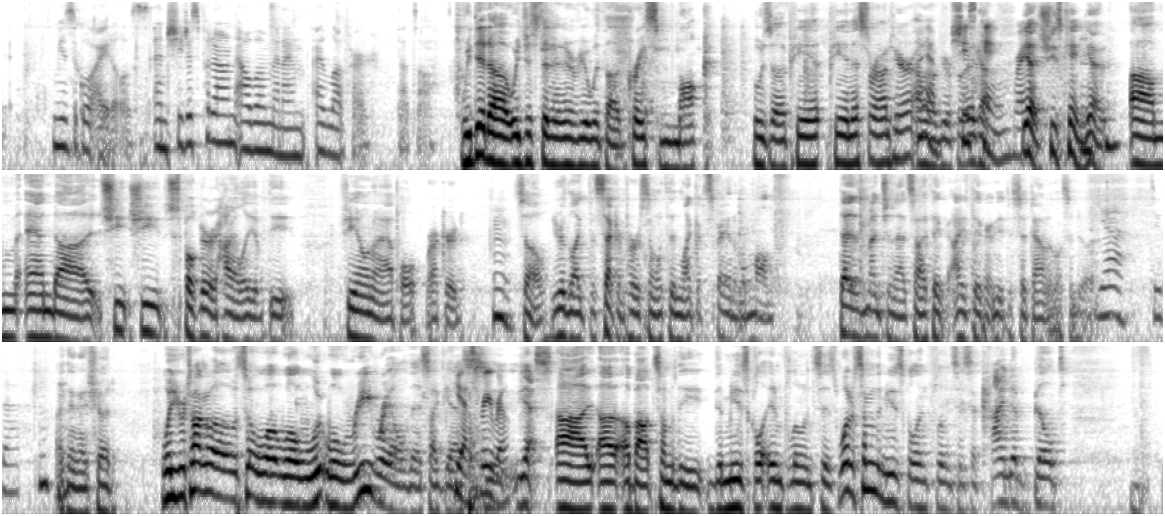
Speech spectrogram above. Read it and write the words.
musical idols, and she just put out an album, and I'm. I love her. That's all. We did. Uh, we just did an interview with uh, Grace Mock, who's a pian- pianist around here. I don't Oh, know if you're familiar. She's king, right? Yeah, she's king. Yeah. Um, and uh, she she spoke very highly of the Fiona Apple record. So you're like the second person within like a span of a month that has mentioned that. So I think I think I need to sit down and listen to it. Yeah, do that. I think I should. Well, you were talking about so we'll we'll, we'll re-rail this, I guess. Yes, re-rail. Yes, uh, uh, about some of the the musical influences. What are some of the musical influences that kind of built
